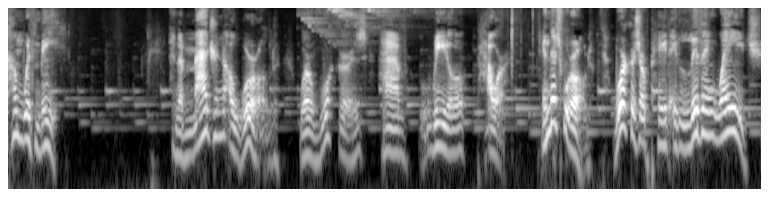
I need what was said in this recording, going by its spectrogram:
come with me and imagine a world where workers have real power. In this world, workers are paid a living wage,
